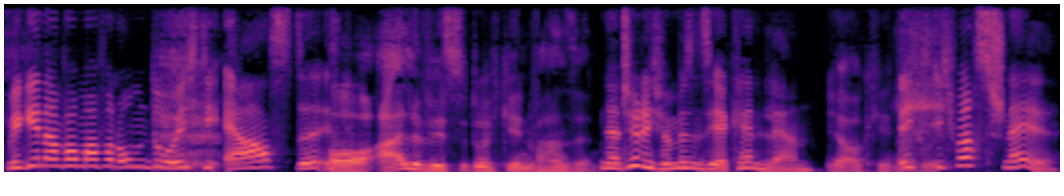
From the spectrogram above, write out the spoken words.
Wir gehen einfach mal von oben durch. Die erste ist Oh, alle willst du durchgehen? Wahnsinn. natürlich, wir müssen sie ja kennenlernen. Ja, okay. Na Ich, gut. ich mach's schnell.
